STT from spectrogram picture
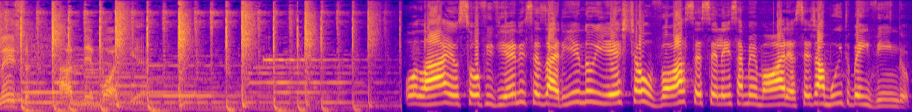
Excelência, a memória. Olá, eu sou Viviane Cesarino e este é o Vossa Excelência Memória. Seja muito bem-vindo.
